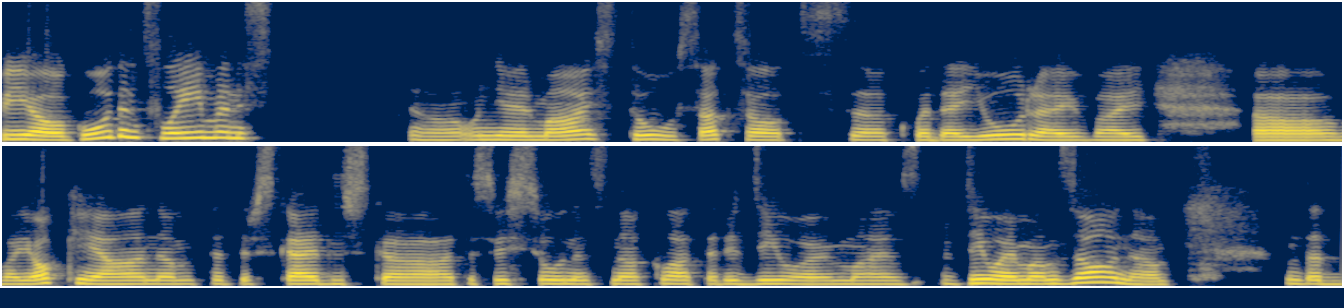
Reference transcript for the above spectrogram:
pieaug ūdens līmenis, uh, un ja ir mājas tūs atceltas uh, kodai jūrai vai, uh, vai okeānam, tad ir skaidrs, ka tas viss ūdens nāk klāt arī dzīvojamām zonām. Un tad,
